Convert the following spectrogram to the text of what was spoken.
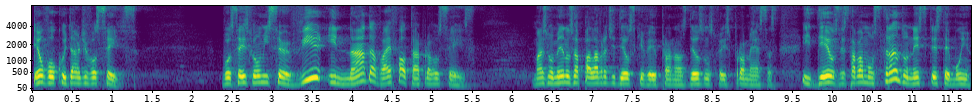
Eu vou cuidar de vocês. Vocês vão me servir e nada vai faltar para vocês. Mais ou menos a palavra de Deus que veio para nós. Deus nos fez promessas. E Deus estava mostrando nesse testemunho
